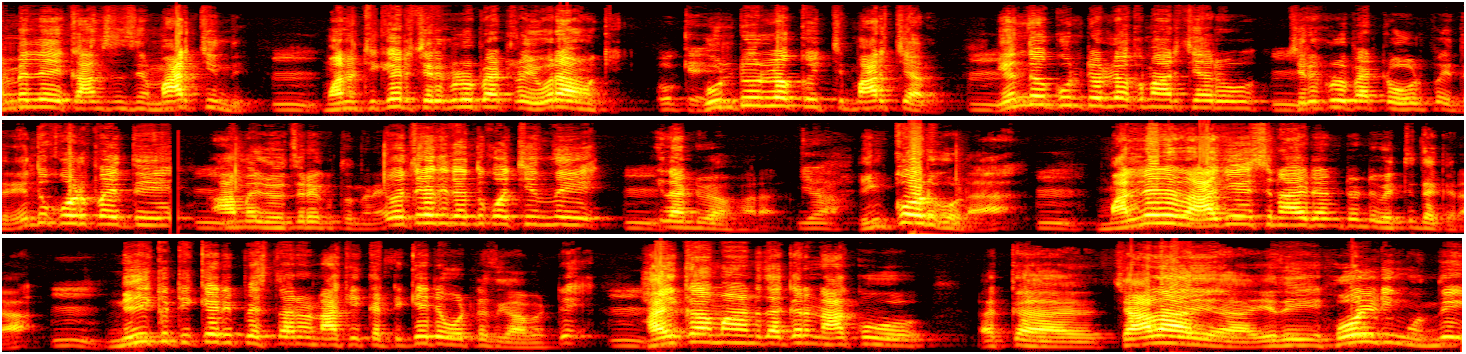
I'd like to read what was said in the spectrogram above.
ఎమ్మెల్యే కాన్స్టిట్యూన్సీ మార్చింది. మన టికెట్ చిరుకులపేటలో ఎవరు ఆమెకి. గుంటూరులోకి మార్చారు. ఎందుకు గుంటూరులోకి మార్చారు? ఉమ్. చిరుకులపేటలో ఓడిపోయింది. ఎందుకు ఓడిపోయింది? ఆమె వ్యతిరేకుతుందని. వ్యతిరేకత ఎందుకు వచ్చింది? ఇలాంటి వ్యవహారాలు. ఇంకోటి కూడా మల్లెల రాజేష్ నాయుడు అనేటువంటి వ్యక్తి దగ్గర నీకు టికెట్ ఇప్పిస్తాను నాకు ఇక్కడ టికెట్ ఇవ్వట్లేదు కాబట్టి హైకమాండ్ దగ్గర నాకు చాలా ఇది హోల్డింగ్ ఉంది.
